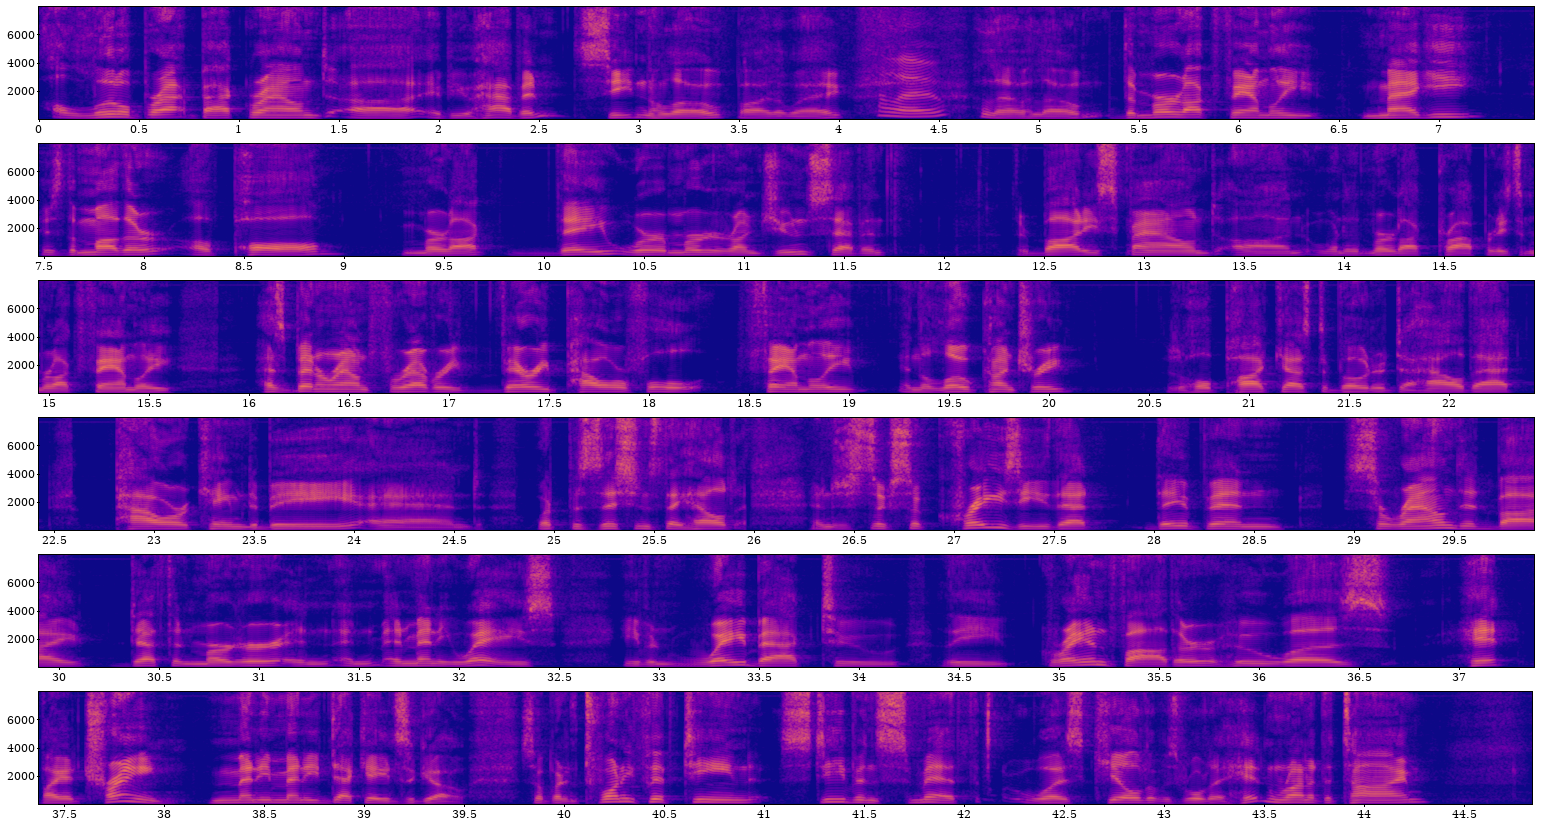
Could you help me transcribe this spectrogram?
A little brat background, uh, if you haven't. Seaton, hello, by the way. Hello. Hello, hello. The Murdaugh family, Maggie is the mother of Paul Murdaugh. They were murdered on June 7th. Their bodies found on one of the Murdaugh properties. The Murdaugh family has been around forever, a very powerful family in the low country. There's a whole podcast devoted to how that power came to be and what positions they held. And it's just so crazy that they've been surrounded by death and murder in, in, in many ways, even way back to the grandfather who was hit by a train many, many decades ago. So, but in 2015, Stephen Smith was killed. It was ruled a hit and run at the time.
